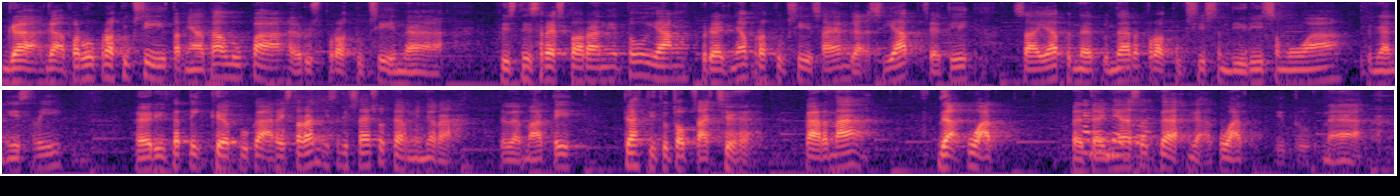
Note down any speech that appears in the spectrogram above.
nggak nggak perlu produksi. Ternyata lupa harus produksi. Nah, bisnis restoran itu yang beratnya produksi saya nggak siap. Jadi saya benar-benar produksi sendiri semua dengan istri. Hari ketiga buka restoran istri saya sudah menyerah. Dalam arti sudah ditutup saja karena nggak kuat badannya sudah nggak kuat gitu. Nah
